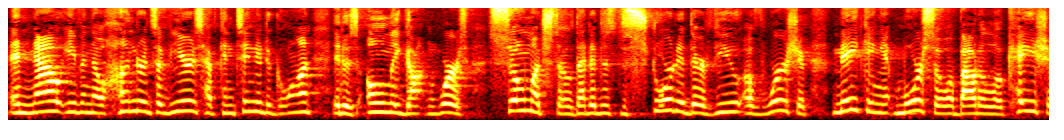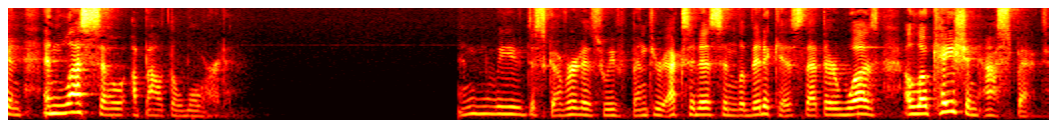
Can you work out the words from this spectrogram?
And now, even though hundreds of years have continued to go on, it has only gotten worse. So much so that it has distorted their view of worship, making it more so about a location and less so about the Lord. And we've discovered as we've been through Exodus and Leviticus that there was a location aspect.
